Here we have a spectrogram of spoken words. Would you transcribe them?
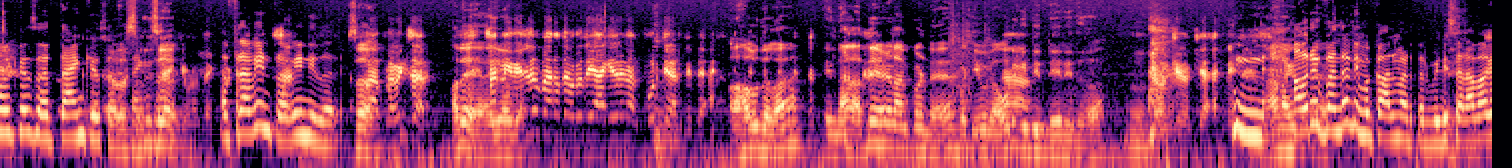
okay sir thank you sir thank you Praveen Praveen ಇದ್ದಾರೆ. ಸರ್ ಪ್ರವೀಣ್ ಸರ್ ಅದೇ ನೀವು ಇವಾಗ ನೀವೆಲ್ಲೂ ಬಾರದ ಹೃದಯ ಆಗಿದ್ರೆ ನಾನು ಪೂರ್ತಿ ಆಡ್ತಿದ್ದೆ. ಹೌದಲ್ಲ? ನಾನು ಅದೇ ಹೇಳ ಅನ್ಕೊಂಡೆ ಬಟ್ ಇವಾಗ ಅವ್ರಿಗೆ ಇದ್ದಿದ್ದು ಏನಿದು? ಓಕೆ ಓಕೆ ಅವ್ರಿಗೆ ಬಂದ್ರೆ ನಿಮಗೆ ಕಾಲ್ ಮಾಡ್ತಾರೆ ಬಿಡಿ ಸರ್ ಅವಾಗ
